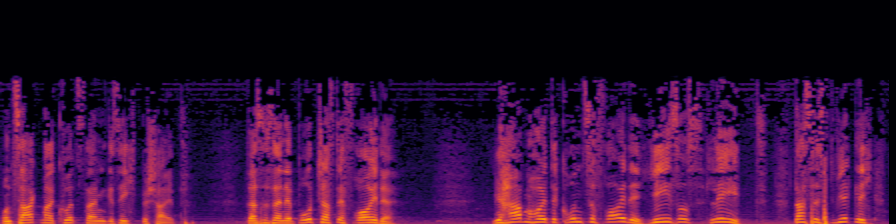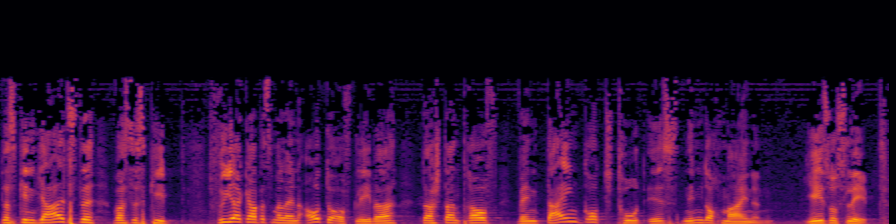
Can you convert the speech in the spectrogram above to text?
Und sag mal kurz deinem Gesicht Bescheid. Das ist eine Botschaft der Freude. Wir haben heute Grund zur Freude. Jesus lebt. Das ist wirklich das Genialste, was es gibt. Früher gab es mal einen Autoaufkleber, da stand drauf, wenn dein Gott tot ist, nimm doch meinen. Jesus lebt.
